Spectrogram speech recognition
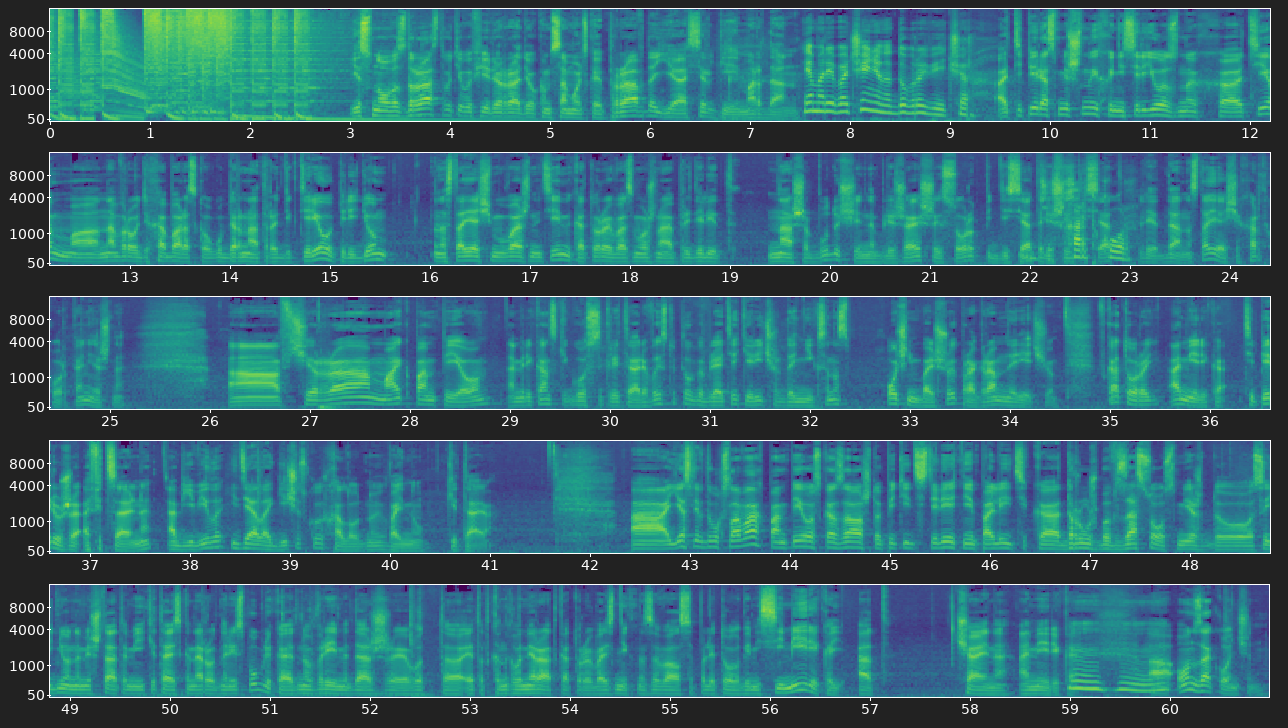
И снова здравствуйте. В эфире радио «Комсомольская правда». Я Сергей Мардан. Я Мария Баченина. Добрый вечер. А теперь о смешных и несерьезных а, тем а, на вроде хабаровского губернатора Дегтярева перейдем к по-настоящему важной теме, которая, возможно, определит наше будущее на ближайшие 40, 50 или 60 хардкор. лет. Да, настоящий хардкор, конечно. А вчера Майк Помпео, американский госсекретарь, выступил в библиотеке Ричарда Никсона с очень большой программной речью, в которой Америка теперь уже официально объявила идеологическую холодную войну Китаю. А если в двух словах, Помпео сказал, что 50-летняя политика дружбы в засос между Соединенными Штатами и Китайской Народной Республикой, одно время даже вот а, этот конгломерат, который возник, назывался политологами «Семерикой» от Чайна, Америка, mm-hmm. он закончен.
